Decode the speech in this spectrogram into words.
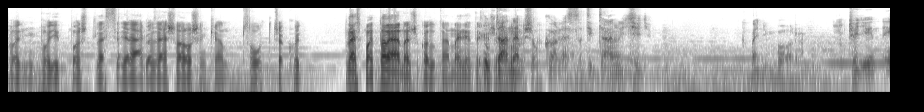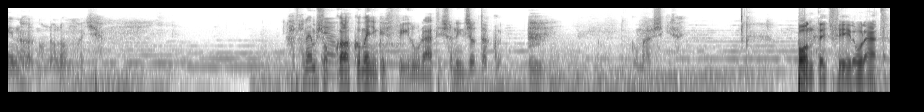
hogy, hogy itt most lesz egy elágazás, arról senki nem szólt, csak hogy lesz majd taverna, és akkor azután menjetek. Utána nem sokkal lesz a titán, úgyhogy, menjünk balra. úgyhogy én, én azt gondolom, hogy... Hát ha nem sokkal, akkor menjünk egy fél órát, és ha nincs ott, akkor... akkor másik irány. Pont egy fél órát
